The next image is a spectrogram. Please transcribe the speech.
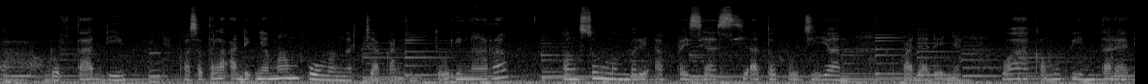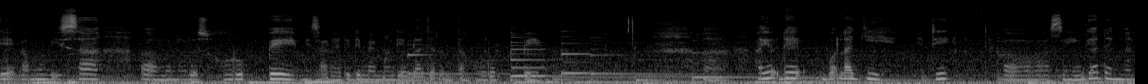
uh, huruf tadi uh, setelah adiknya mampu mengerjakan itu Inara langsung memberi apresiasi atau pujian kepada adiknya. Wah kamu pintar ya dek. Kamu bisa uh, menulis huruf P. Misalnya jadi memang dia belajar tentang huruf P ayo dek buat lagi jadi uh, sehingga dengan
